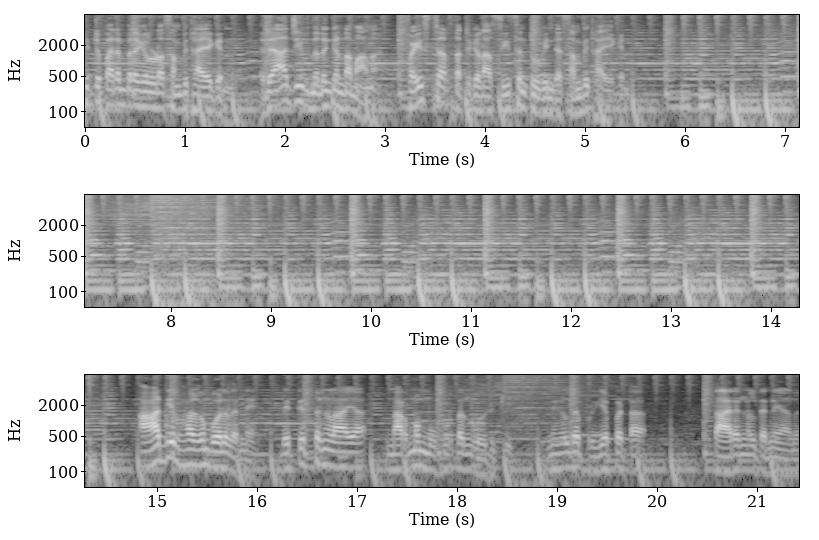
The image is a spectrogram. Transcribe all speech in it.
hit പരമ്പരകളുടെ സംവിധായകൻ രാജീവ് നെടുങ്കണ്ടമാണ് ഫൈവ് സ്റ്റാർ തട്ടുകട സീസൺ ടുവിന്റെ സംവിധായകൻ. ആദ്യ ഭാഗം പോലെ തന്നെ വ്യത്യസ്തങ്ങളായ നർമ്മ മുഹൂർത്തങ്ങൾ ഒരുക്കി നിങ്ങളുടെ പ്രിയപ്പെട്ട താരങ്ങൾ തന്നെയാണ്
